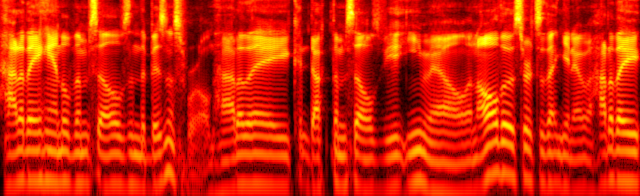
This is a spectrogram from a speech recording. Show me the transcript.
how do they handle themselves in the business world? How do they conduct themselves via email and all those sorts of things? You know, how do they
